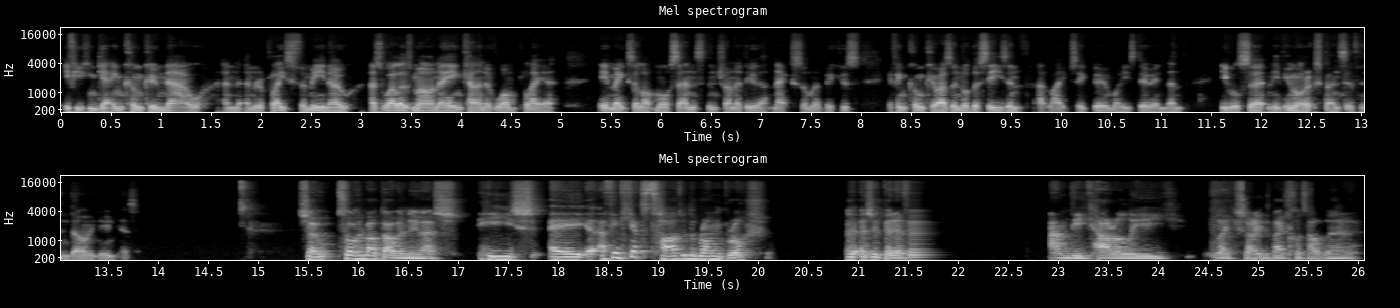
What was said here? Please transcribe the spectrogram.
if you can get Nkunku now and, and replace Firmino as well as Mane in kind of one player, it makes a lot more sense than trying to do that next summer because if Nkunku has another season at Leipzig doing what he's doing, then he will certainly be more expensive than Darwin Nunez. So talking about Darwin Nunez, he's a. I think he gets tarred with the wrong brush as a bit of a Andy Carroll-y, like sorry, did I cut out there?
